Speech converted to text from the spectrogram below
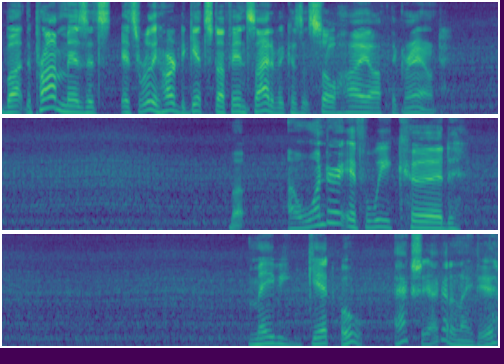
but the problem is it's it's really hard to get stuff inside of it because it's so high off the ground. But I wonder if we could maybe get... Oh, actually, I got an idea.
